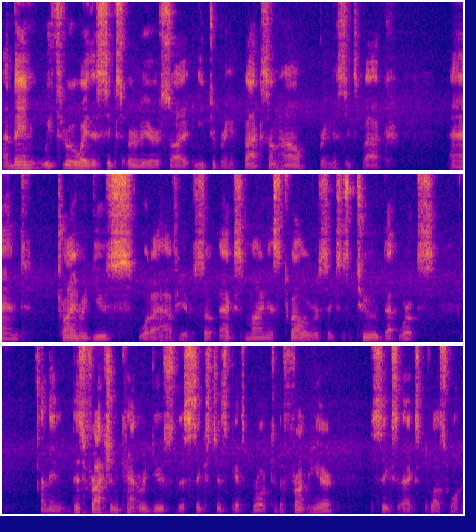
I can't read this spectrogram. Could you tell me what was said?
And then we threw away the 6 earlier, so I need to bring it back somehow. Bring the 6 back. And try and reduce what I have here. So x minus 12 over 6 is 2. That works. And then this fraction can't reduce. The 6 just gets brought to the front here. 6x plus 1.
